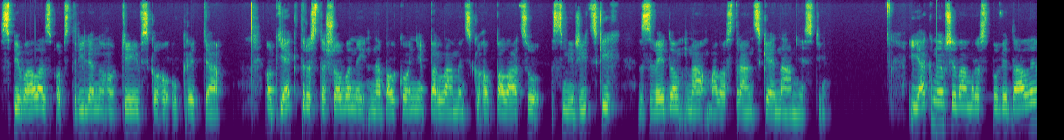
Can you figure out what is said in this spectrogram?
співала з обстріляного київського укриття. Об'єкт розташований на балконі парламентського палацу Сміжицьких з видом на Малостранське Як ми вже вам розповідали,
